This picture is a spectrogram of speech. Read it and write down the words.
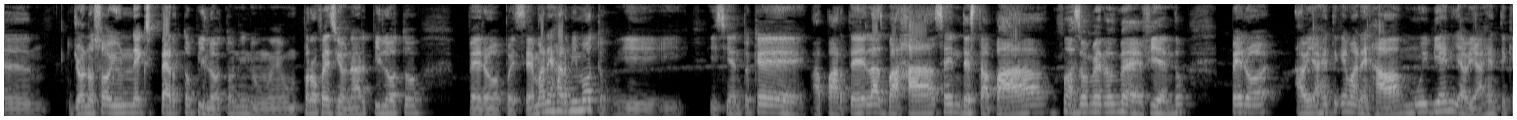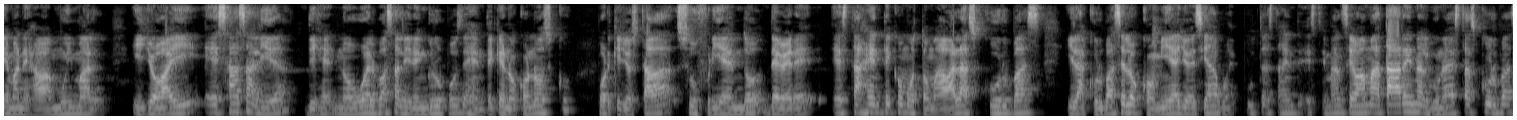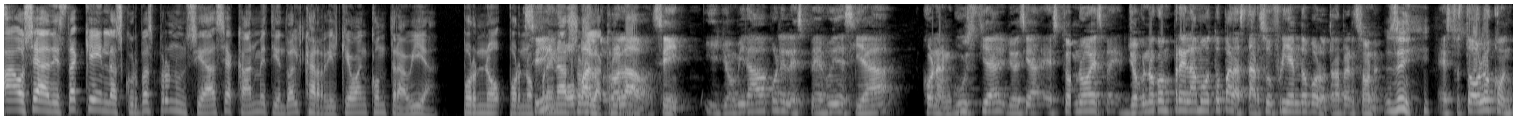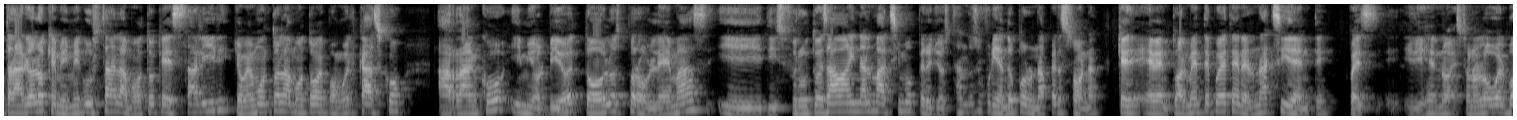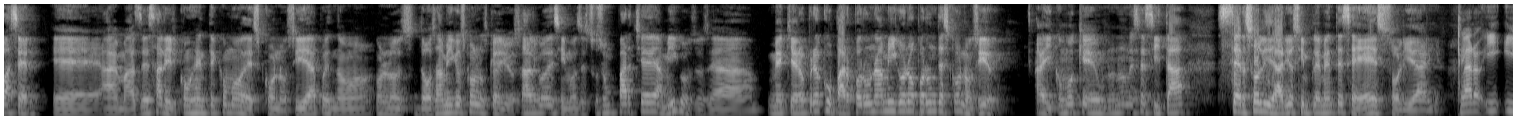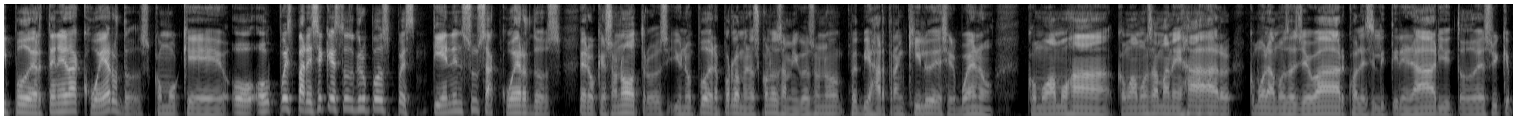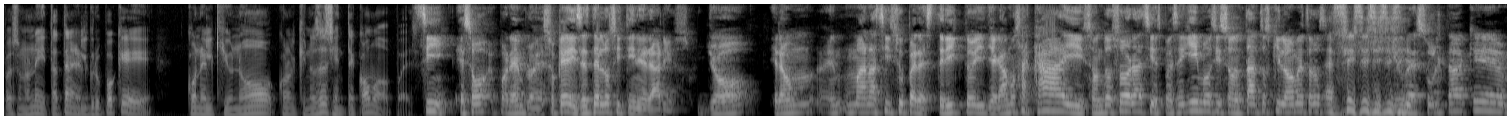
yo no soy un experto piloto ni un, profesional piloto, pero pues sé manejar mi moto y, y siento que aparte de las bajadas en destapada, más o menos me defiendo, pero había gente que manejaba muy bien y había gente que manejaba muy mal. Y yo ahí, esa salida, dije, no vuelvo a salir en grupos de gente que no conozco, porque yo estaba sufriendo de ver eh, esta gente como tomaba las curvas y la curva se lo comía. Yo decía, güey, puta, esta gente, este man se va a matar en alguna de estas curvas. Ah, o sea, de esta que en las curvas pronunciadas se acaban metiendo al carril que va en contravía por no, por no frenar sobre la otro lado, sí. Y yo miraba por el espejo y decía, con angustia. Yo decía, esto no es, yo no compré la moto para estar sufriendo por otra persona. Sí. Esto es todo lo contrario a lo que a mí me gusta de la moto, que es salir, yo me monto en la moto, me pongo el casco, arranco y me olvido de todos los problemas y disfruto esa vaina al máximo, pero yo estando sufriendo por una persona que eventualmente puede tener un accidente, pues, y dije, no, esto no lo vuelvo a hacer. Eh, además de salir con gente como desconocida, pues no, con los dos amigos con los que yo salgo, decimos, esto es un parche de amigos, o sea, me quiero preocupar por un amigo, no por un desconocido ahí como que uno no necesita ser solidario, simplemente se es solidario. Claro, y, poder tener acuerdos, como que, o, pues parece que estos grupos pues tienen sus acuerdos, pero que son otros, y uno poder por lo menos con los amigos uno pues viajar tranquilo y decir, bueno, ¿cómo vamos a, cómo vamos a manejar? ¿Cómo la vamos a llevar? ¿Cuál es el itinerario? Y todo eso, y que pues uno necesita tener el grupo que con el que uno con el que uno se siente cómodo, pues. Sí, eso, por ejemplo, eso que dices de los itinerarios. Yo era un, man así súper estricto y llegamos acá y son dos horas y después seguimos y son tantos kilómetros. Sí, sí, sí, sí. Y resulta que,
